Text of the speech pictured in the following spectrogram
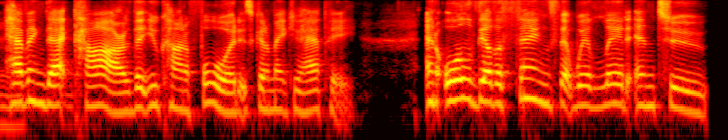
Mm-hmm. Having that car that you can't afford is going to make you happy. And all of the other things that we're led into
